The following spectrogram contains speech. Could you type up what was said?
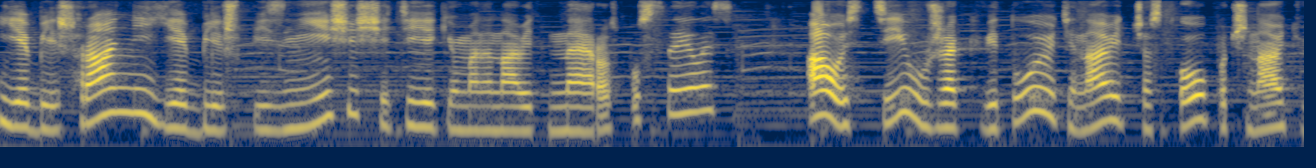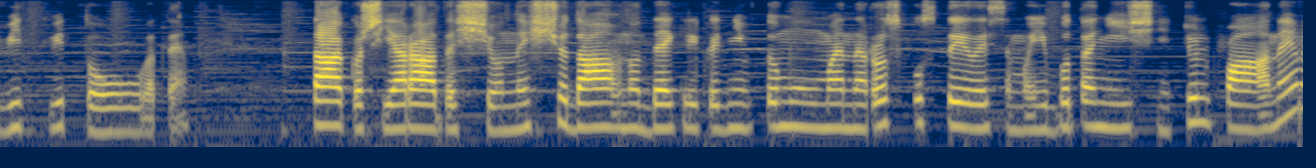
Є більш ранні, є більш пізніші, ще ті, які в мене навіть не розпустились. А ось ці вже квітують і навіть частково починають відквітовувати. Також я рада, що нещодавно, декілька днів тому, у мене розпустилися мої ботанічні тюльпани,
